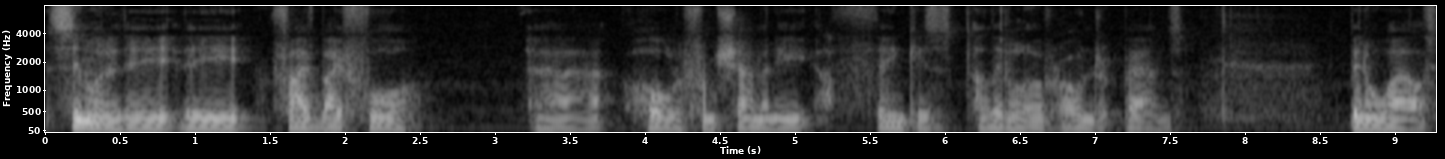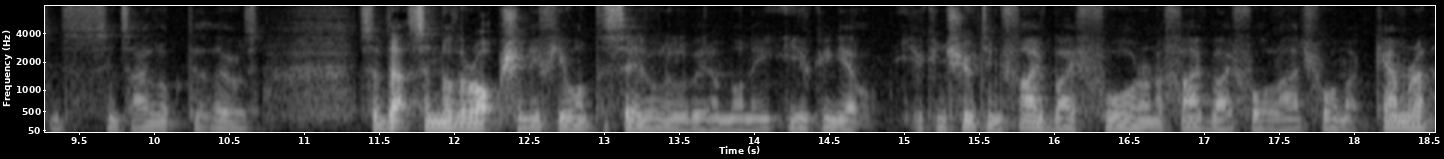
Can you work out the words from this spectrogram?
similarly, the, the 5x4 uh, holder from Chamonix, I think is a little over £100. Been a while since, since I looked at those. So that's another option if you want to save a little bit of money. You can get you can shoot in 5x4 on a 5x4 large format camera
